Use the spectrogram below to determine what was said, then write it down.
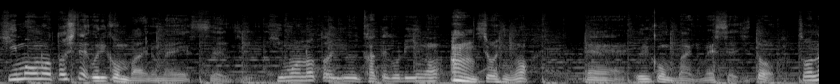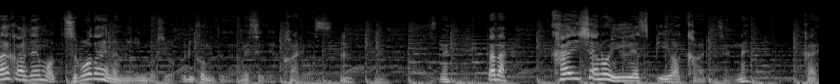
干物として売り込む場合のメッセージ干物というカテゴリーのうん商品を、えー売り込む場合のメッセージとその中でも壺大のみりん干しを売り込むというメッセージが変わります。うんですね。ただ会社の USP は変わりませんね。はい。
